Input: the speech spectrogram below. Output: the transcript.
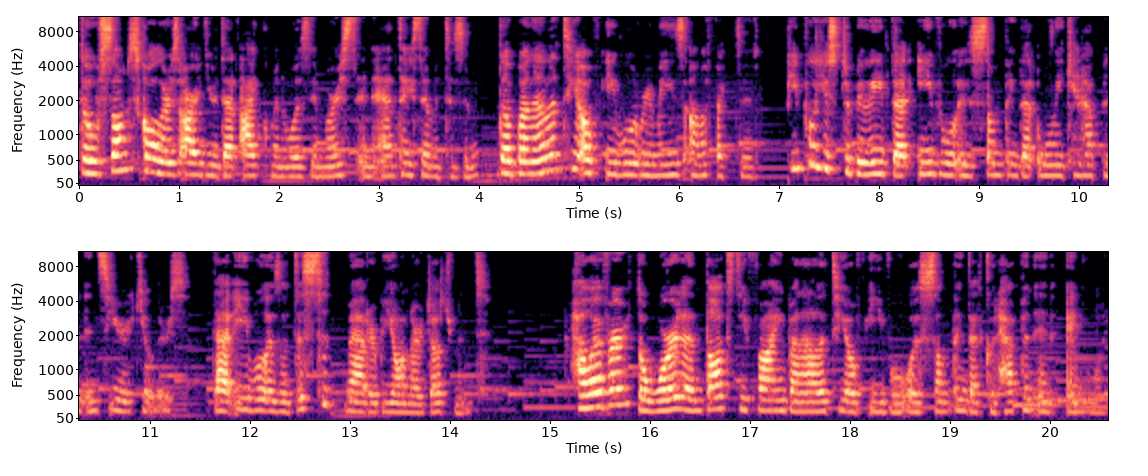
Though some scholars argue that Eichmann was immersed in anti Semitism, the banality of evil remains unaffected. People used to believe that evil is something that only can happen in serial killers, that evil is a distant matter beyond our judgment. However, the word and thought defying banality of evil was something that could happen in anyone.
